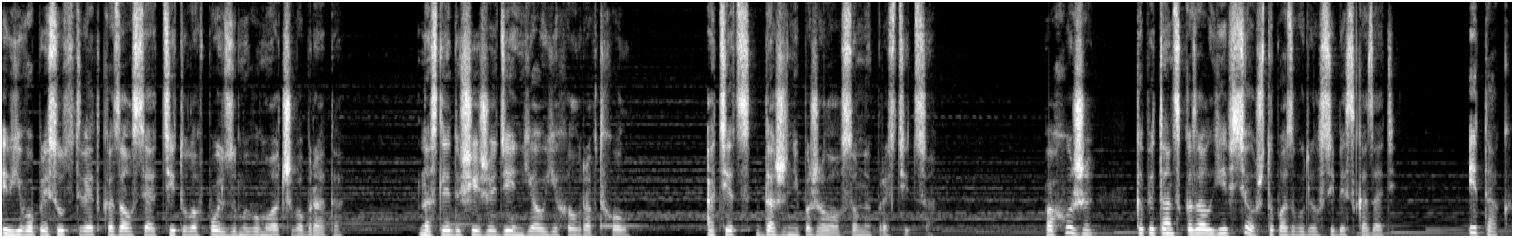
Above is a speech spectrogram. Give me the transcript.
и в его присутствии отказался от титула в пользу моего младшего брата. На следующий же день я уехал в Рафтхолл. Отец даже не пожелал со мной проститься. Похоже, капитан сказал ей все, что позволил себе сказать. Итак,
